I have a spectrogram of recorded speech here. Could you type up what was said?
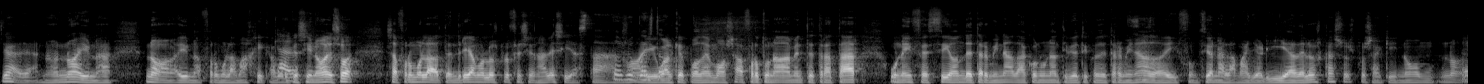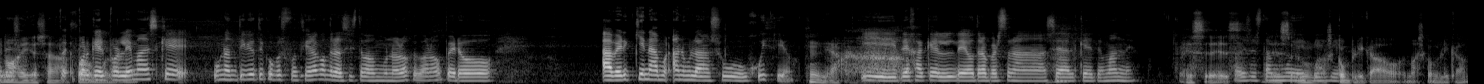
Ya, ya, no, no hay una, no hay una fórmula mágica, Claro. porque si no, eso, esa fórmula la tendríamos los profesionales y ya está. Igual que podemos afortunadamente tratar una infección determinada con un antibiótico determinado y funciona en la mayoría de los casos, pues aquí no, no, no hay esa Porque el problema es que un antibiótico pues funciona contra el sistema inmunológico, ¿no? Pero a ver quién anu- anula su juicio. Ya. y deja que el de otra persona sea el que te mande. Es, es- Por eso está es muy más complicado, más complicado.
